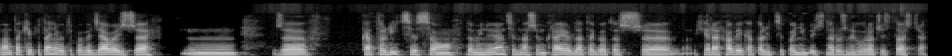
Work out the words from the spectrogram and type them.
mam takie pytanie, bo ty powiedziałeś, że, mm, że katolicy są dominujący w naszym kraju, dlatego też e, hierarchowie katolicy powinni być na różnych uroczystościach.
